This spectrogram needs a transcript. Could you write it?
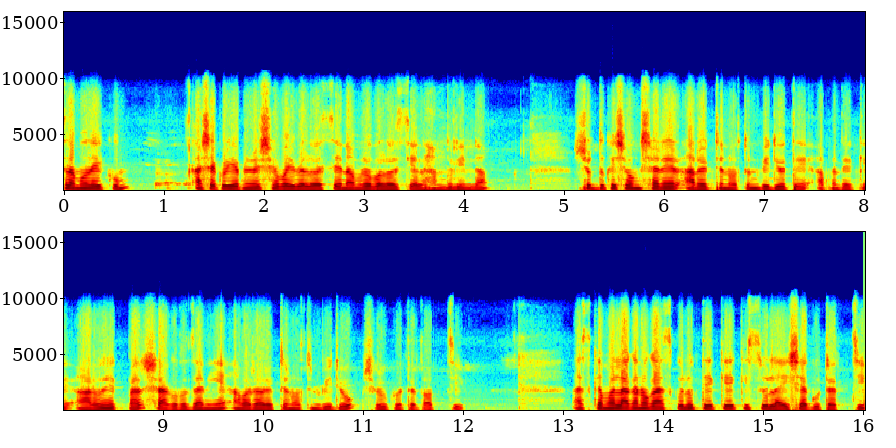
আসসালামু আলাইকুম। আশা করি আপনারা সবাই ভালো আছেন, আমরাও ভালো আছি, আলহামদুলিল্লাহ। সুখ দুঃখে সংসারের আরও একটা নতুন ভিডিওতে আপনাদেরকে আরও একবার স্বাগত জানিয়ে আবার আরও একটা নতুন ভিডিও শুরু করতে পারছি আজকে আমার লাগানো গাছগুলো থেকে কিছু লাইশা গুটাচ্ছি।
